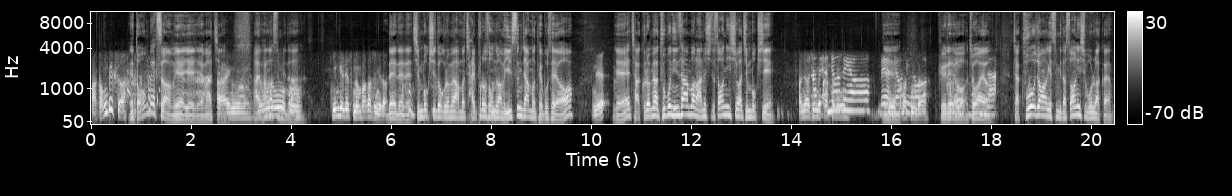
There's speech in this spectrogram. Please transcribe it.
아, 동백서. 예, 동백섬. 예, 예, 예, 맞죠. 아이고. 아이, 너무너무 반갑습니다. 그 연결돼서 너무 반갑습니다. 네네네. 진복 씨도 그러면 한번 잘 풀어서 오늘 한번 1승자 한번 돼보세요. 네. 예. 자, 그러면 두 분 인사 한번 나누시죠. 써니 씨와 진복 씨. 아, 네, 안녕하십니까. 안녕하세요. 네, 네, 안녕하세요. 반갑습니다. 그래요. 좋아요. 반갑습니다. 자, 구호 정하겠습니다. 써니 씨 뭘로 할까요?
